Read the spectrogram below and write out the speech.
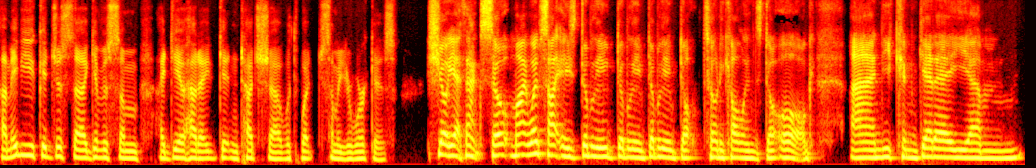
Uh, maybe you could just uh, give us some idea how to get in touch uh, with what some of your work is. Sure, yeah, thanks. So my website is www.tonycollins.org and you can get a um,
